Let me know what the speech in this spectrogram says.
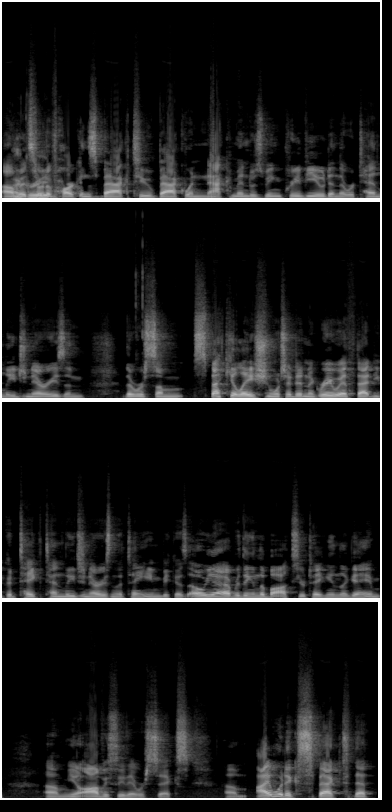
Um, it sort of harkens back to back when Nachmund was being previewed, and there were ten legionaries, and there was some speculation which I didn't agree with that you could take ten legionaries in the team because oh yeah everything in the box you're taking in the game. Um, you know obviously there were six. Um, I would expect that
